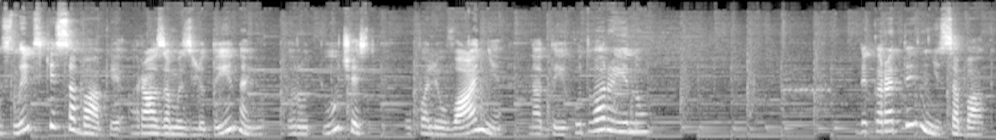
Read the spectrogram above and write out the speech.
Мисливські собаки разом із людиною беруть участь у полюванні на дику тварину. Декоративні собаки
